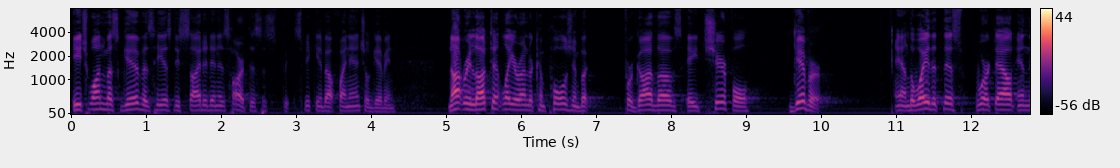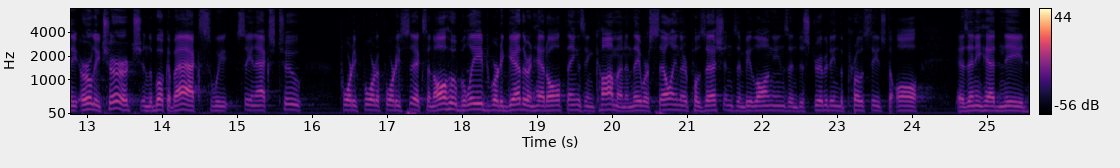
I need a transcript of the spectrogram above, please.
Each one must give as he has decided in his heart. This is speaking about financial giving. Not reluctantly or under compulsion, but for God loves a cheerful giver. And the way that this worked out in the early church in the book of Acts, we see in Acts 2 44 to 46. And all who believed were together and had all things in common, and they were selling their possessions and belongings and distributing the proceeds to all as any had need.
